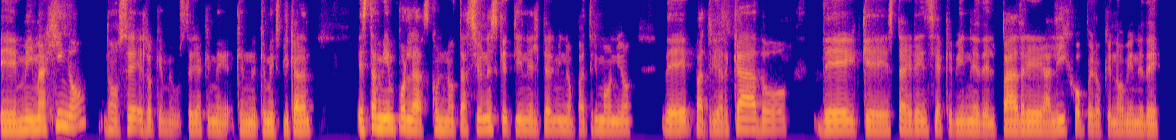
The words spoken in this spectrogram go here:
Eh, me imagino, no sé, es lo que me gustaría que me, que me explicaran, es también por las connotaciones que tiene el término patrimonio de patriarcado, de que esta herencia que viene del padre al hijo, pero que no viene de,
